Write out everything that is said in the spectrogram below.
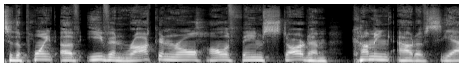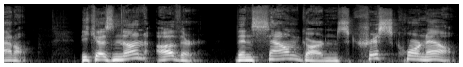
to the point of even rock and roll Hall of Fame stardom coming out of Seattle. Because none other then Soundgarden's Chris Cornell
